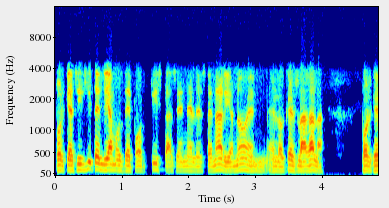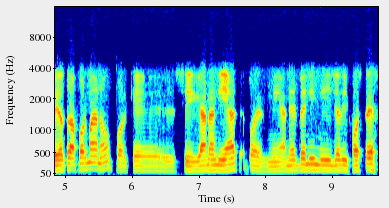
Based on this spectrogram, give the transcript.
porque así sí tendríamos deportistas en el escenario, ¿no? En, en lo que es la gala. Porque de otra forma, ¿no? Porque si gana Niat, pues ni Annette Bening ni Jodie Foster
